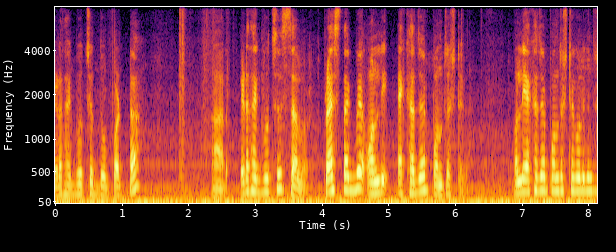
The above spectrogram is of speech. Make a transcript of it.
এটা থাকবে হচ্ছে দোপাট্টা আর এটা থাকবে হচ্ছে স্যালোর প্রাইস থাকবে অনলি এক হাজার পঞ্চাশ টাকা। অনলি এক হাজার পঞ্চাশ টাকা হলে কিন্তু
